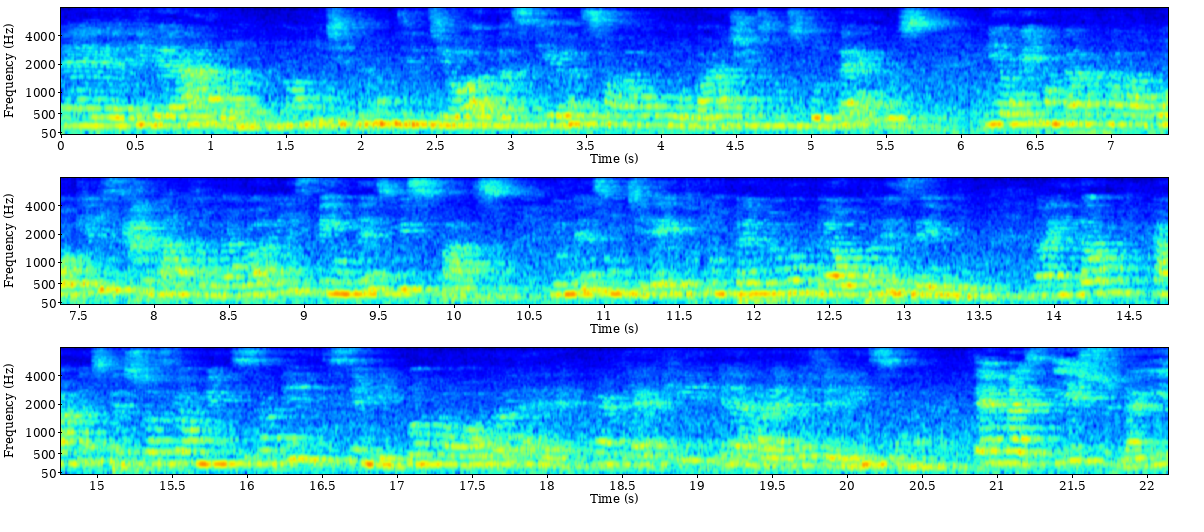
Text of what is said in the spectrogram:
é, liberaram uma multidão de idiotas que antes falavam bobagens nos botecos e alguém mandava calar a boca eles calavam. Agora eles têm o mesmo espaço e o mesmo direito que um prêmio Nobel, por exemplo. É? Então, cabe às pessoas realmente saberem discernir. Quando a obra é Kardec, é, é referência, né? É, mas isso daí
